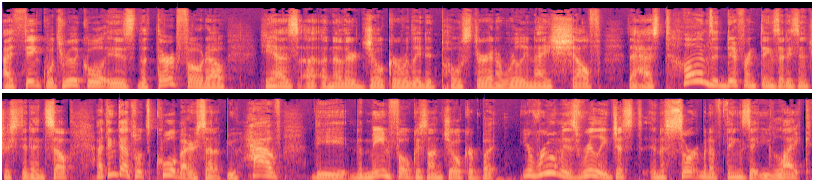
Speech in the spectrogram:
I think what's really cool is the third photo. He has a, another Joker related poster and a really nice shelf that has tons of different things that he's interested in. So I think that's what's cool about your setup. You have the the main focus on Joker, but your room is really just an assortment of things that you like.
